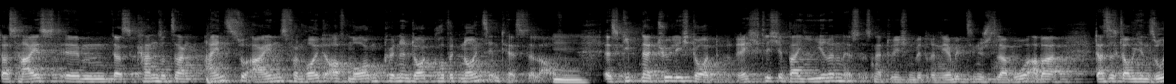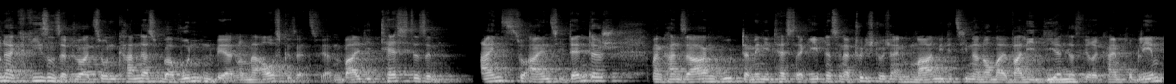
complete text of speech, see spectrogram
Das heißt, ähm, das kann sozusagen eins zu eins von heute auf morgen können dort Covid-19-Teste laufen. Mhm. Es gibt natürlich dort rechtliche Barrieren. Es ist natürlich ein veterinärmedizinisches Labor, aber das ist, glaube ich, in so einer Krisensituation kann das überwunden werden und mal ausgesetzt werden, weil die Teste sind eins zu eins identisch. Man kann sagen, gut, dann werden die Testergebnisse natürlich durch einen Humanmediziner nochmal validiert, mhm. das wäre kein Problem.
